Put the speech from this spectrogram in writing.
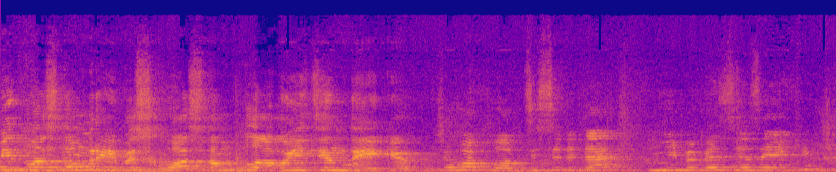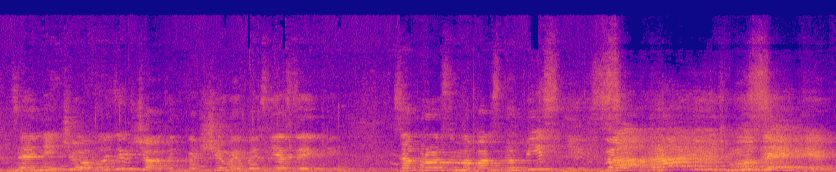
Попід мостом риби з хвостом плавають індики. Чого, хлопці, сидите? Ніби без язиків? Це нічого, дівчатинка, що ми без язиків. Запросимо вас до пісні. Заграють музики.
